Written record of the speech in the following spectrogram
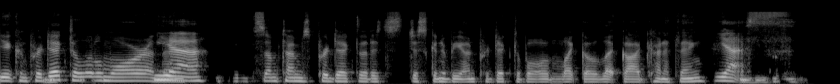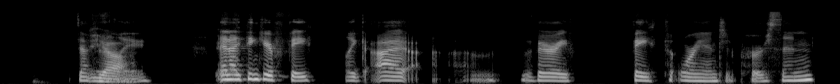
You can predict a little more and yeah. sometimes predict that it's just going to be unpredictable and let go, let God kind of thing. Yes. Mm-hmm. Definitely. Yeah. And I think your faith like I am a very faith oriented person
